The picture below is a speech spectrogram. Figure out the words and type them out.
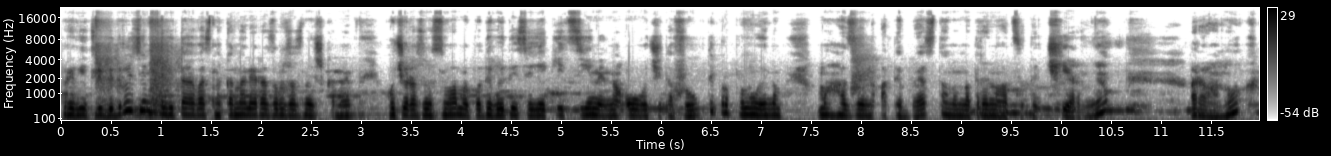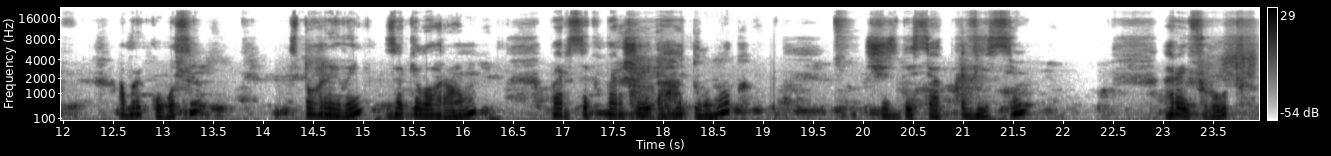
Привіт, любі друзі! Вітаю вас на каналі разом за знижками. Хочу разом з вами подивитися, які ціни на овочі та фрукти пропонує нам магазин АТБ станом на 13 червня. Ранок, абрикоси 100 гривень за кілограм. Персик перший гатунок 68. Грейпфрут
